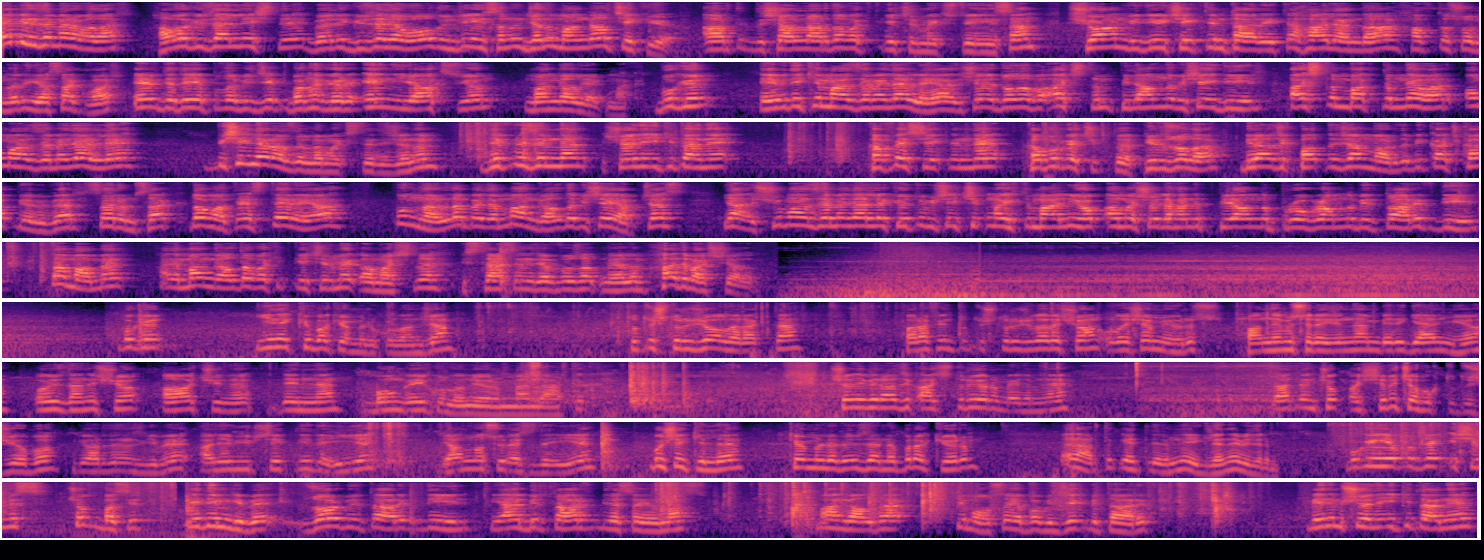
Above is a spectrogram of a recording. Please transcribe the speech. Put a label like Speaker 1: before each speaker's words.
Speaker 1: Hepinize merhabalar. Hava güzelleşti. Böyle güzel hava olunca insanın canı mangal çekiyor. Artık dışarılarda vakit geçirmek istiyor insan. Şu an videoyu çektiğim tarihte halen daha hafta sonları yasak var. Evde de yapılabilecek bana göre en iyi aksiyon mangal yakmak. Bugün evdeki malzemelerle yani şöyle dolabı açtım planlı bir şey değil. Açtım baktım ne var o malzemelerle bir şeyler hazırlamak istedi canım. Difrizimden şöyle iki tane kafes şeklinde kaburga çıktı. Pirzola, birazcık patlıcan vardı, birkaç kapya biber, sarımsak, domates, tereyağı. Bunlarla böyle mangalda bir şey yapacağız. Yani şu malzemelerle kötü bir şey çıkma ihtimali yok ama şöyle hani planlı programlı bir tarif değil. Tamamen hani mangalda vakit geçirmek amaçlı. İsterseniz lafı uzatmayalım. Hadi başlayalım. Bugün yine küba kömürü kullanacağım. Tutuşturucu olarak da parafin tutuşturuculara şu an ulaşamıyoruz. Pandemi sürecinden beri gelmiyor. O yüzden de şu ağaç yünü denilen bongayı kullanıyorum ben de artık. Şöyle birazcık açtırıyorum elimle. Zaten çok aşırı çabuk tutuşuyor bu. Gördüğünüz gibi alev yüksekliği de iyi. Yanma süresi de iyi. Bu şekilde kömürleri üzerine bırakıyorum. Ben artık etlerimle ilgilenebilirim. Bugün yapılacak işimiz çok basit. Dediğim gibi zor bir tarif değil. Yani bir tarif bile sayılmaz. Mangalda kim olsa yapabilecek bir tarif. Benim şöyle iki tane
